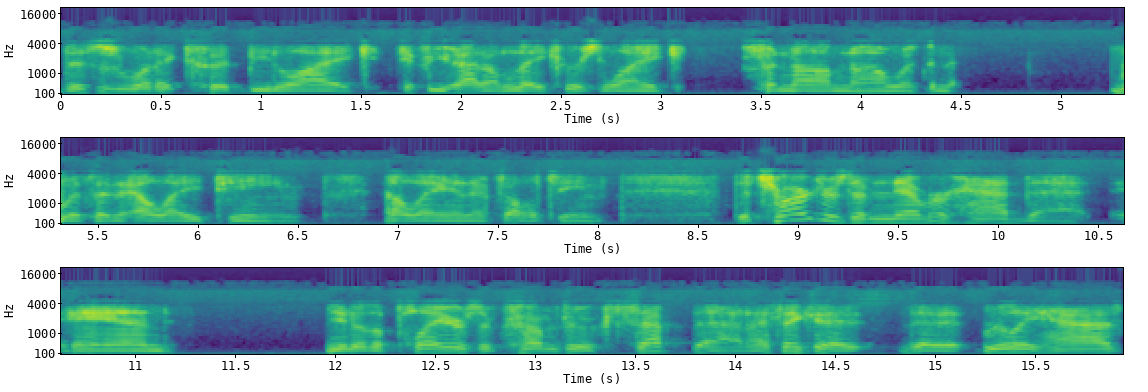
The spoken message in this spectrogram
this is what it could be like if you had a Lakers-like phenomenon with an with an LA team, LA NFL team. The Chargers have never had that, and you know the players have come to accept that. I think that that it really has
